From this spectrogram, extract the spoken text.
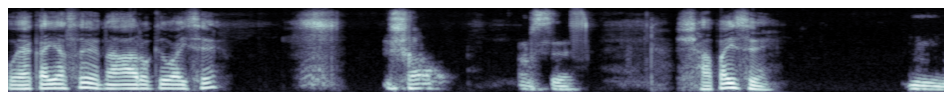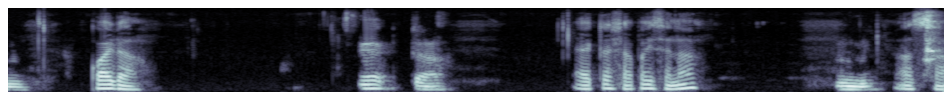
ও একাই আছে না আরও কেউ আইছে? সাপ আছে। সাপ আইছে? কয়টা? একটা। একটা সাপ আইছে না? আচ্ছা।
